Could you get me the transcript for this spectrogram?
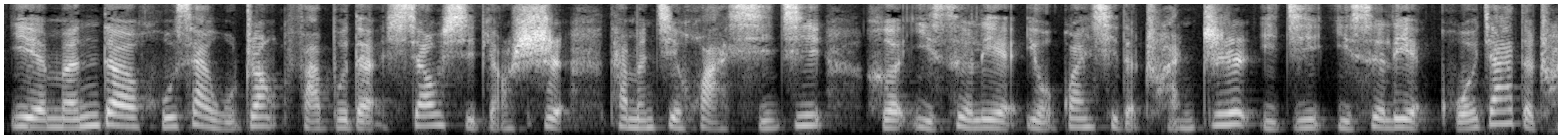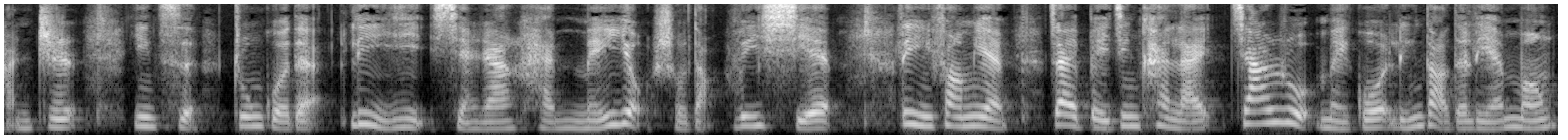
也门的胡塞武装发布的消息表示，他们计划袭击和以色列有关系的船只以及以色列国家的船只，因此中国的利益显然还没有受到威胁。另一方面，在北京看来，加入美国领导的联盟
